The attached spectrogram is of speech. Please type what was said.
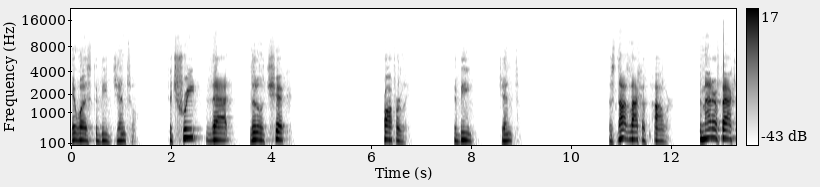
it was to be gentle, to treat that little chick properly, to be gentle. It's not lack of power. As a matter of fact,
